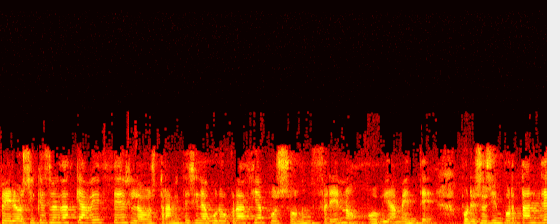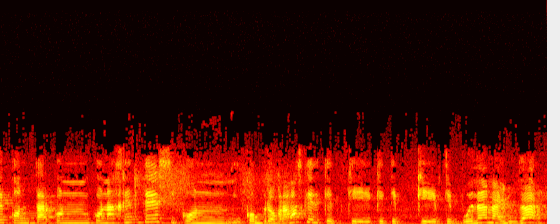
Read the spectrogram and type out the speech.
Pero sí que es verdad que a veces los trámites y la burocracia pues son un freno, obviamente. Por eso es importante contar con, agentes y con, programas que, que, te, que te puedan ayudar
